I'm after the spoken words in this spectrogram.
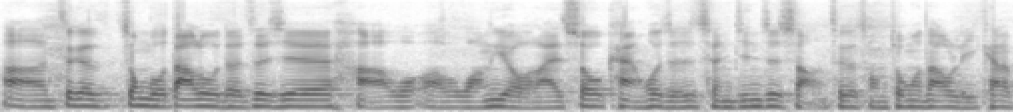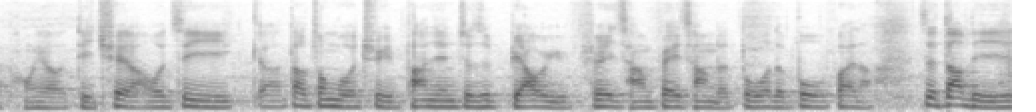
啊，这个中国大陆的这些啊网网友来收看，或者是曾经至少这个从中国大陆离开的朋友，的确啊，我自己呃到中国去，发现就是标语非常非常的多的部分啊，这到底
